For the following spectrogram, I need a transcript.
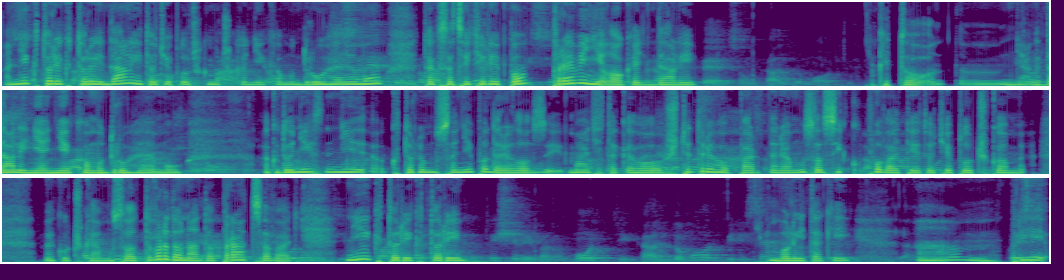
A niektorí, ktorí dali to teplúčko mekučka niekomu druhému, tak sa cítili po, previnilo, keď dali keď to nejak dali niekomu druhému. A kto ne, ne, ktorému sa nepodarilo mať takého štedrého partnera, musel si kupovať tieto teplúčko mekučka, musel tvrdo na to pracovať. Niektorí, ktorí boli takí Um, pri,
